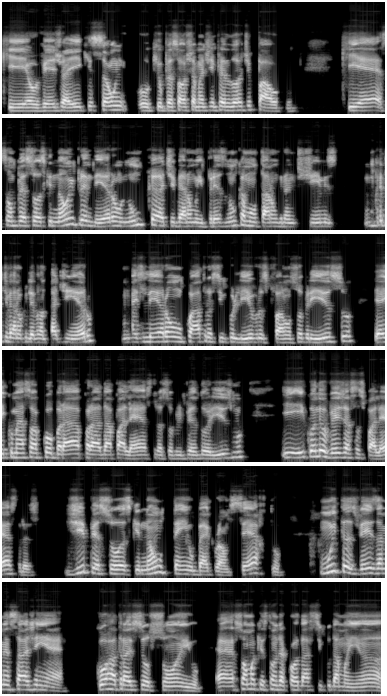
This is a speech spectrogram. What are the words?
Que eu vejo aí que são o que o pessoal chama de empreendedor de palco que é, são pessoas que não empreenderam, nunca tiveram uma empresa, nunca montaram grandes times, nunca tiveram que levantar dinheiro, mas leram quatro ou cinco livros que falam sobre isso, e aí começam a cobrar para dar palestras sobre empreendedorismo. E, e, quando eu vejo essas palestras de pessoas que não têm o background certo, muitas vezes a mensagem é: corra atrás do seu sonho, é só uma questão de acordar às 5 da manhã,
